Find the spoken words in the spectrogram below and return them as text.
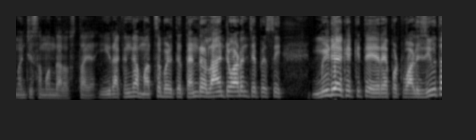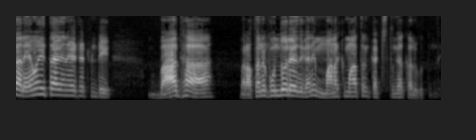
మంచి సంబంధాలు వస్తాయా? ఈ రకంగా మచ్చబడితే తండ్రి ఎలాంటి వాడని చెప్పేసి మీడియాకి ఎక్కితే రేపటి వాళ్ళ జీవితాలు ఏమవుతాయి అనేటటువంటి బాధ మరి అతనికి ఉందో లేదు కానీ మనకు మాత్రం ఖచ్చితంగా కలుగుతుంది.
